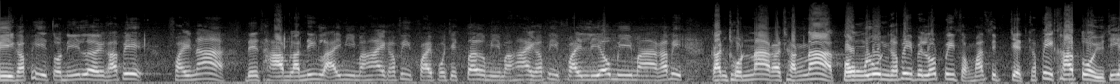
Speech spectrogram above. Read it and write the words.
มีครับพี่ตัวนี้เลยครับพี่ ไฟหน้า daytime running light มีมาให้ครับพี่ไฟโปรเจคเตอร์มีมาให้ครับพี่ไฟเลี้ยวมีมาครับพี่กันชนหน้ากระชังหน้าตรงรุ่นครับพี่เป็นรถปี 2017 ครับพี่ค่าตัวอยู่ที่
